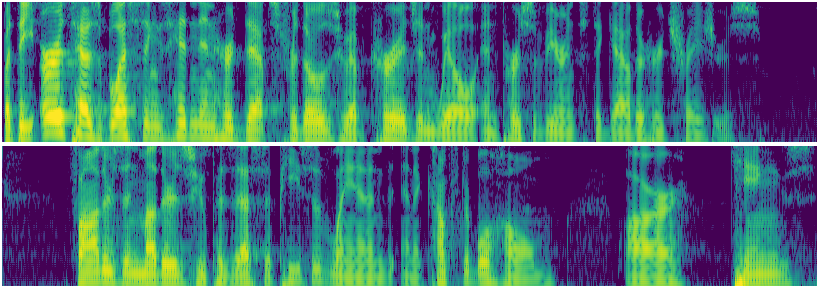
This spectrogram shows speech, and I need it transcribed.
But the earth has blessings hidden in her depths for those who have courage and will and perseverance to gather her treasures. Fathers and mothers who possess a piece of land and a comfortable home are kings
